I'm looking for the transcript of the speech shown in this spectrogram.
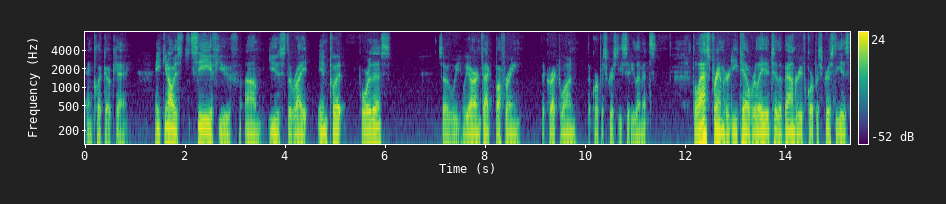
and click OK. And you can always see if you've um, used the right input for this. So we, we are in fact buffering the correct one, the Corpus Christi city limits. The last parameter detail related to the boundary of Corpus Christi is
